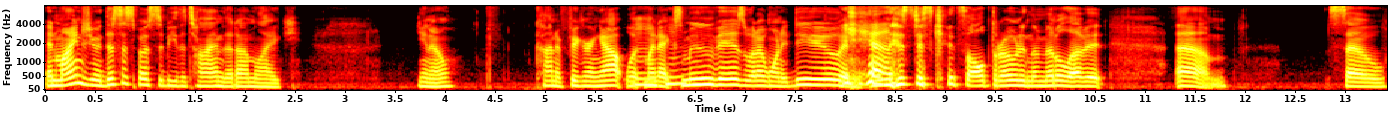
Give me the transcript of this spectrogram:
And mind you, this is supposed to be the time that I'm like, you know, kind of figuring out what my next move is, what I want to do. And, and this just gets all thrown in the middle of it. Um, so,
